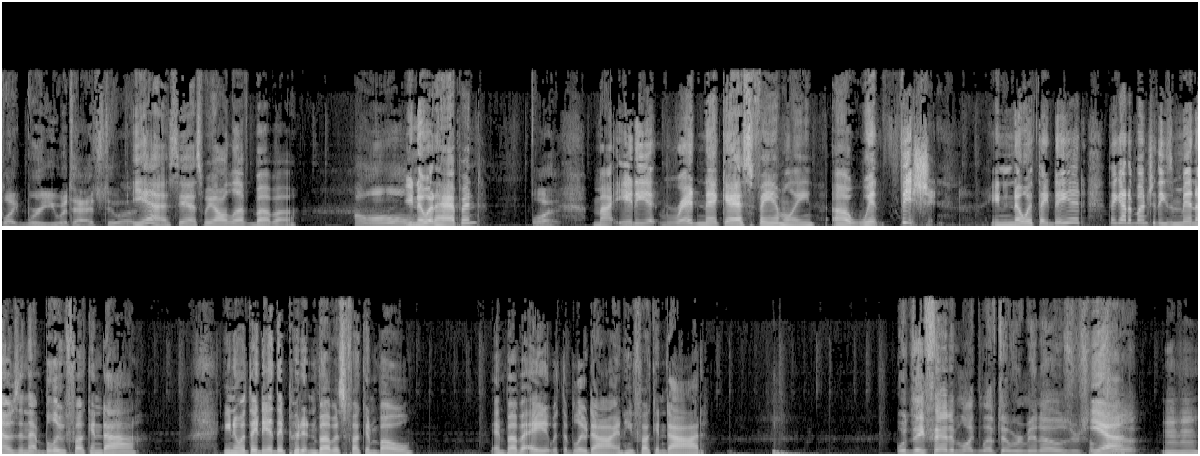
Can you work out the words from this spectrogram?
like, were you attached to it? Yes, yes. We all loved Bubba. Oh, You know what happened? what? My idiot redneck ass family uh, went fishing. And you know what they did? They got a bunch of these minnows in that blue fucking dye. You know what they did? They put it in Bubba's fucking bowl. And Bubba ate it with the blue dye and he fucking died. Would they fed him like leftover minnows or something? Yeah. Mm-hmm.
